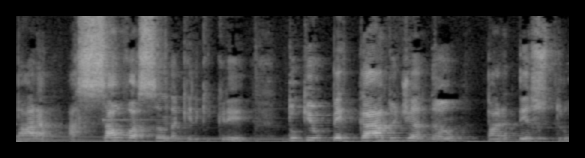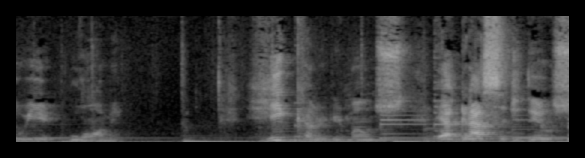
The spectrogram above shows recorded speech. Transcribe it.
para a salvação daquele que crê do que o pecado de Adão para destruir o homem. Rica, irmãos, é a graça de Deus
